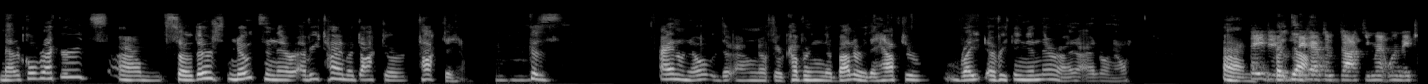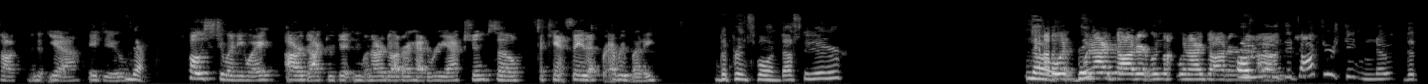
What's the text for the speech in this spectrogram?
medical records. Um, so there's notes in there every time a doctor talked to him. Because I don't know. I don't know if they're covering their butt or they have to write everything in there. I, I don't know. Um, They do. Yeah, They have to document when they talk. Yeah, they do. yeah. Supposed to anyway. Our doctor didn't when our daughter had a reaction, so I can't say that for everybody. The principal investigator. No, Oh, when, they- when our daughter, when when our daughter, Oh no, um, the doctors didn't note that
